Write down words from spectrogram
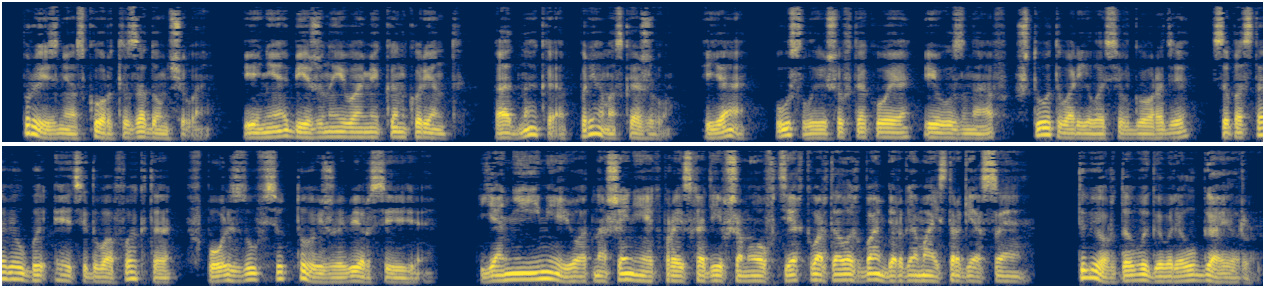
— произнес Курт задумчиво и не обиженный вами конкурент. Однако, прямо скажу, я, услышав такое и узнав, что творилось в городе, сопоставил бы эти два факта в пользу все той же версии. «Я не имею отношения к происходившему в тех кварталах Бамберга, майстер Гессе», — твердо выговорил Гайер.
